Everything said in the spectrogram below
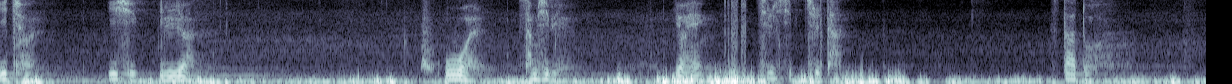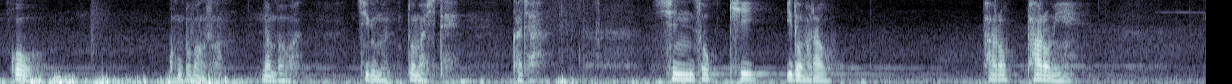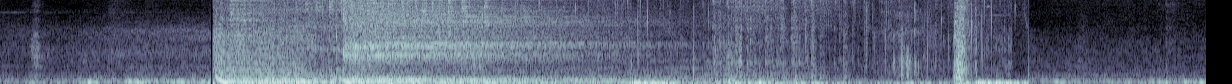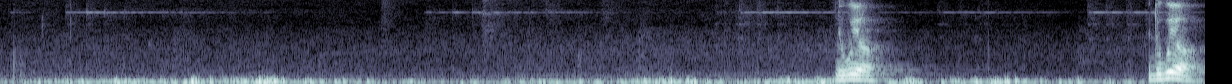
2021년 5월 30일 여행 77탄 스타트 고 공포방송 넘버원. 지금은 또 마시대. 가자. 신속히 이동하라우 바로 바로미 누구요? 누구요?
